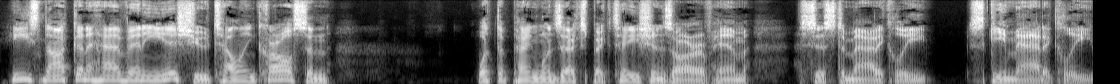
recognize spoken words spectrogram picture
he's not going to have any issue telling Karlsson what the Penguins' expectations are of him systematically, schematically,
